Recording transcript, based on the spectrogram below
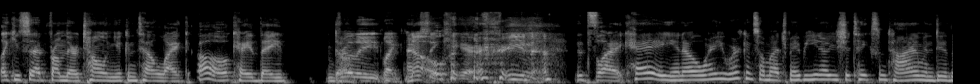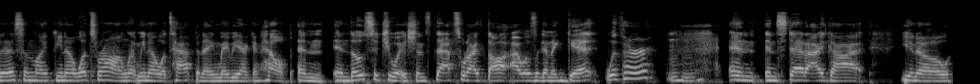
like you said from their tone you can tell like, "Oh, okay, they really like no. actually care, you know. it's like, hey, you know, why are you working so much? Maybe, you know, you should take some time and do this and like, you know, what's wrong? Let me know what's happening. Maybe I can help. And in those situations, that's what I thought I was going to get with her. hmm And instead I got, you know,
